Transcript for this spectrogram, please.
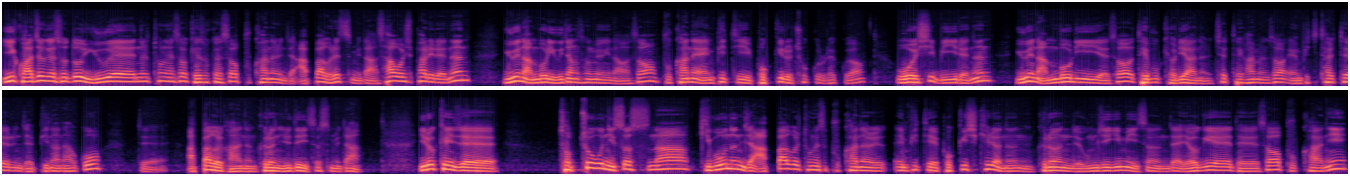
이 과정에서도 유엔을 통해서 계속해서 북한을 이제 압박을 했습니다. 4월 18일에는 유엔 안보리 의장 성명이 나와서 북한의 NPT 복귀를 촉구를 했고요. 5월 12일에는 유엔 안보리에서 대북 결의안을 채택하면서 NPT 탈퇴를 이제 비난하고 이제 압박을 가하는 그런 일들이 있었습니다. 이렇게 이제 접촉은 있었으나 기본은 이제 압박을 통해서 북한을 NPT에 복귀시키려는 그런 이제 움직임이 있었는데 여기에 대해서 북한이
